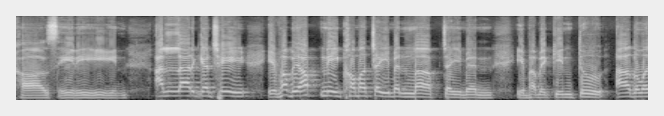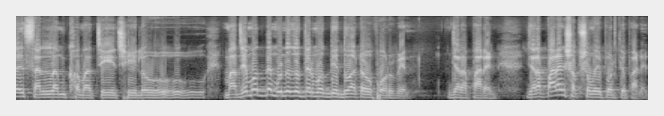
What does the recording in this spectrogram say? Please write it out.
খাসিরিন। আল্লাহর কাছে এভাবে আপনি ক্ষমা চাইবেন মাপ চাইবেন। এভাবে কিন্তু আদম সাল্লাম ক্ষমা চেয়েছিল। মাঝে মধ্যে মুনাজাতের মধ্যে দোয়াটাও পড়বেন, যারা পারেন। যারা পারেন, সব সময় পড়তে পারেন।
